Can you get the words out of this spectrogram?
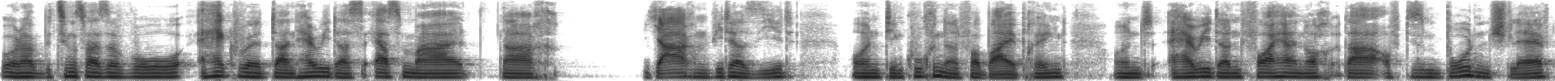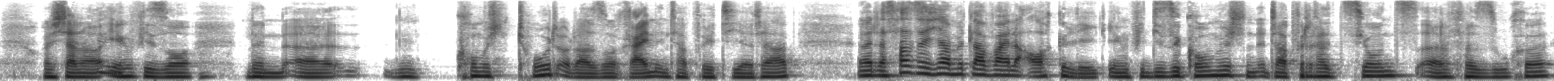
oder beziehungsweise wo Hagrid dann Harry das erste Mal nach Jahren wieder sieht und den Kuchen dann vorbeibringt und Harry dann vorher noch da auf diesem Boden schläft und ich dann auch irgendwie so einen, äh, einen komischen Tod oder so reininterpretiert habe. Äh, das hat sich ja mittlerweile auch gelegt, irgendwie diese komischen Interpretationsversuche.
